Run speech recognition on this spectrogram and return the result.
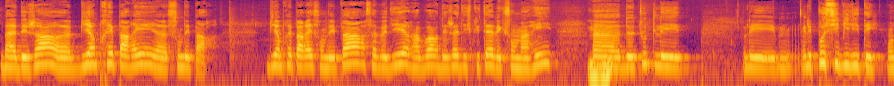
Bah déjà, bien préparer son départ bien préparer son départ, ça veut dire avoir déjà discuté avec son mari euh, mhm. de toutes les, les, les, possibilités, en,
